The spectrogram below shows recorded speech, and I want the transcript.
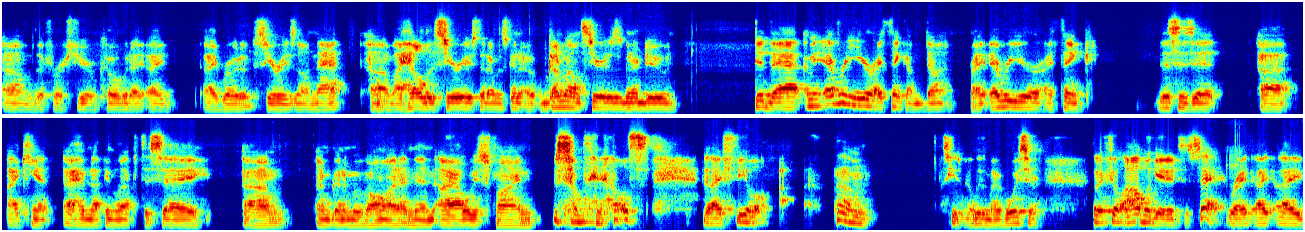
um, the first year of covid i i, I wrote a series on that um, i held a series that i was going to gun violence series I was going to do and did that i mean every year i think i'm done right every year i think this is it uh, I can't, I have nothing left to say. Um, I'm going to move on. And then I always find something else that I feel, um, excuse me, I'm losing my voice here, but I feel obligated to say, right? I, I,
